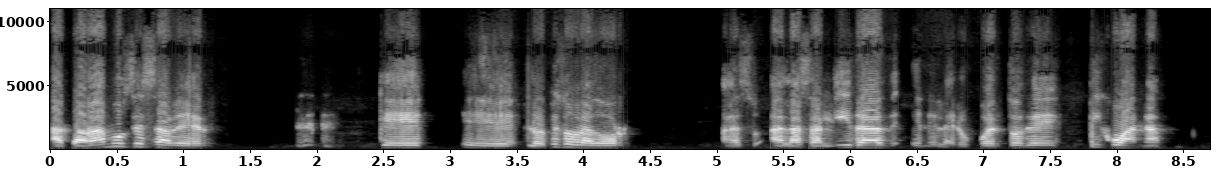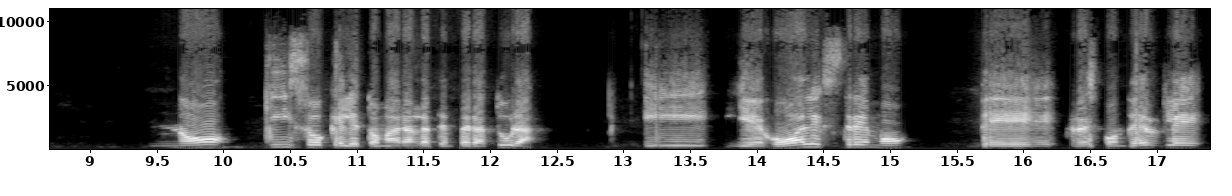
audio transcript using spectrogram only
acabamos de saber que eh, López Obrador, a, la salida en el aeropuerto de Tijuana, no quiso que le tomaran la temperatura y llegó al extremo de responderle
